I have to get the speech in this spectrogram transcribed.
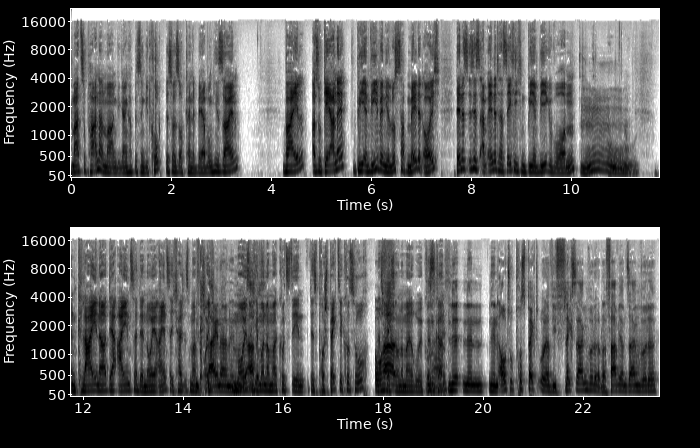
mal zu ein paar anderen Marken gegangen, habe ein bisschen geguckt. Das soll jetzt auch keine Werbung hier sein. Weil, also gerne, BMW, wenn ihr Lust habt, meldet euch. Denn es ist jetzt am Ende tatsächlich ein BMW geworden. Mm. Ein kleiner, der Einser, der neue Einser. Ich halte es mal Ein für kleiner, euch. ein Mäuse i8. ich immer noch mal kurz den, das Prospekt hier kurz hoch, dass Oha. Flex auch noch mal in Ruhe gucken kann. ein ne, ne Autoprospekt oder wie Flex sagen würde oder Fabian sagen würde,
